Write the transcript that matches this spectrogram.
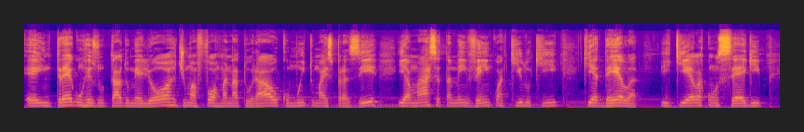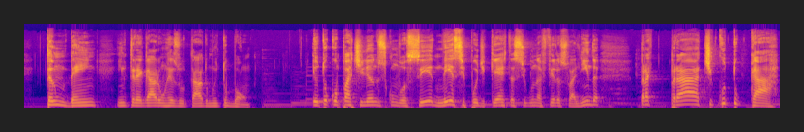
é, entrega um resultado melhor de uma forma natural, com muito mais prazer, e a Márcia também vem com aquilo que, que é dela e que ela consegue também entregar um resultado muito bom. eu tô compartilhando isso com você nesse podcast da segunda-feira, sua linda, para te cutucar,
